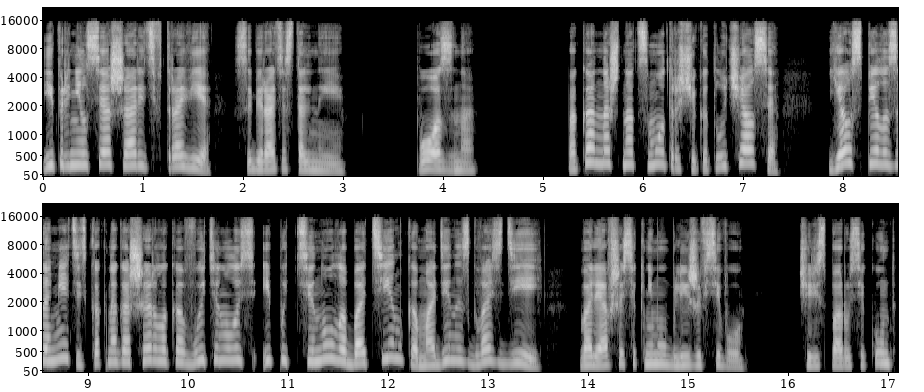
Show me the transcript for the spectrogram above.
и принялся шарить в траве, собирать остальные. Поздно. Пока наш надсмотрщик отлучался, я успела заметить, как нога Шерлока вытянулась и подтянула ботинком один из гвоздей, валявшийся к нему ближе всего. Через пару секунд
